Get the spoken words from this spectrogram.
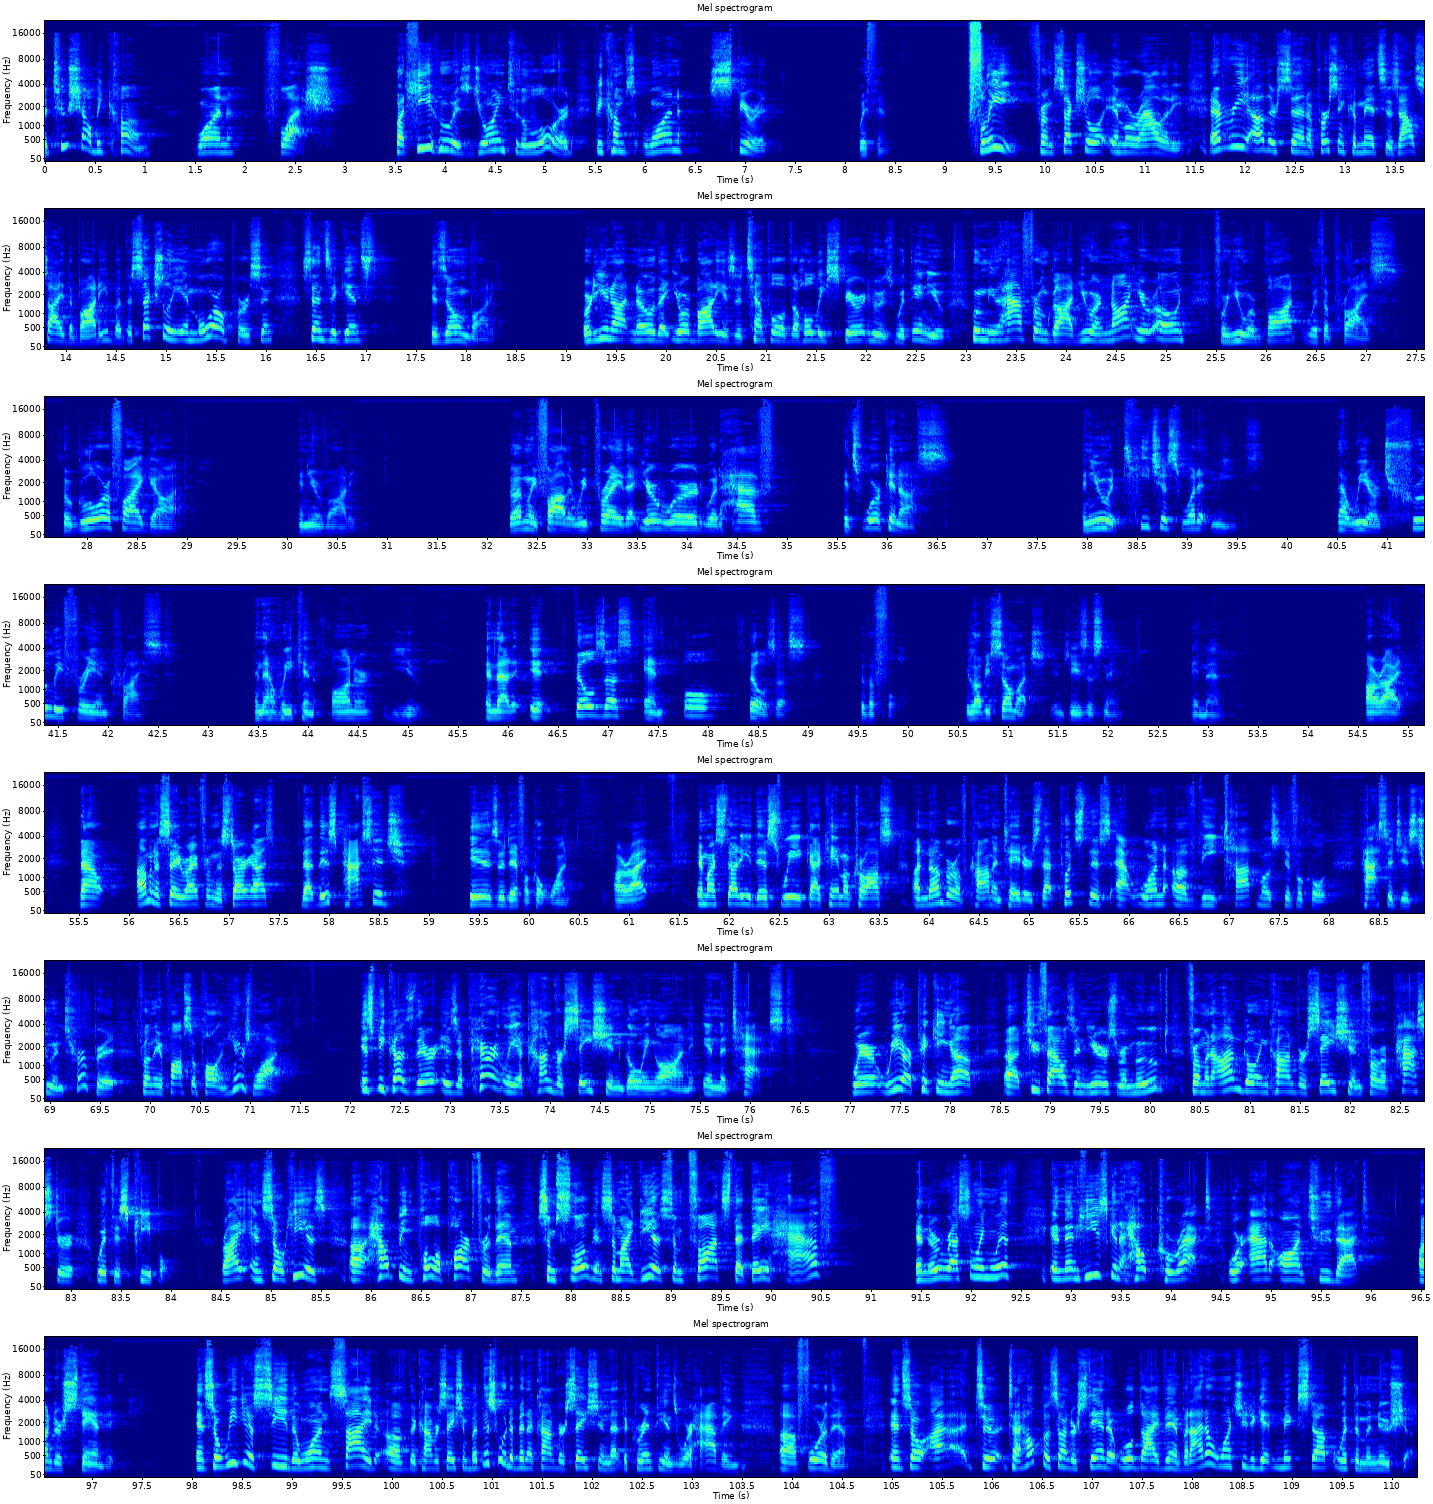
the two shall become one flesh. But he who is joined to the Lord becomes one spirit with him. Flee from sexual immorality. Every other sin a person commits is outside the body, but the sexually immoral person sins against his own body. Or do you not know that your body is a temple of the Holy Spirit who is within you, whom you have from God? You are not your own, for you were bought with a price. So glorify God in your body. So, Heavenly Father, we pray that your word would have its work in us, and you would teach us what it means that we are truly free in Christ, and that we can honor you, and that it fills us and fulfills us to the full. We love you so much. In Jesus' name, amen. All right. Now, I'm going to say right from the start, guys, that this passage is a difficult one. All right? In my study this week, I came across a number of commentators that puts this at one of the top most difficult passages to interpret from the Apostle Paul. And here's why it's because there is apparently a conversation going on in the text where we are picking up uh, 2,000 years removed from an ongoing conversation from a pastor with his people. Right? And so he is uh, helping pull apart for them some slogans, some ideas, some thoughts that they have and they're wrestling with. And then he's going to help correct or add on to that understanding. And so we just see the one side of the conversation, but this would have been a conversation that the Corinthians were having uh, for them. And so, I, to, to help us understand it, we'll dive in, but I don't want you to get mixed up with the minutia.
